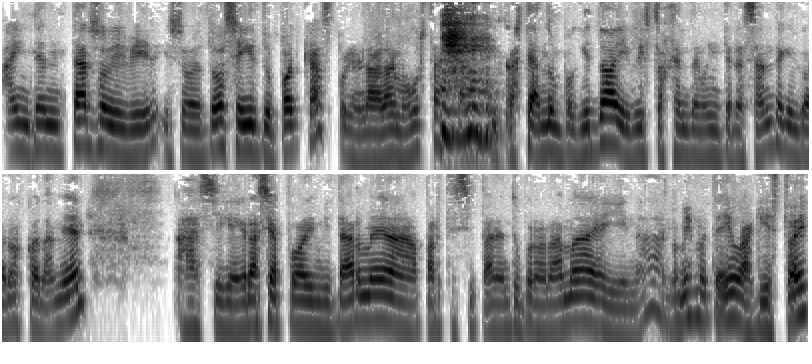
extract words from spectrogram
a, intentar sobrevivir y sobre todo seguir tu podcast, porque la verdad me gusta, estar trasteando un poquito y he visto gente muy interesante que conozco también. Así que gracias por invitarme a participar en tu programa y nada, lo mismo te digo, aquí estoy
